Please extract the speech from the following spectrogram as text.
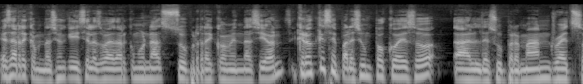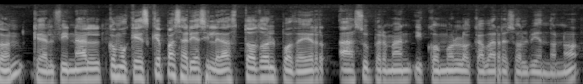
esa recomendación que hice les voy a dar como una subrecomendación. Creo que se parece un poco eso al de Superman Red Son, que al final como que es qué pasaría si le das todo el poder a Superman y cómo lo acaba resolviendo, ¿no?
